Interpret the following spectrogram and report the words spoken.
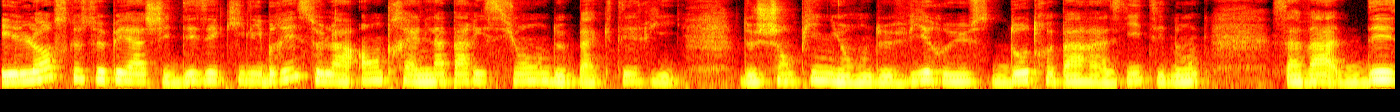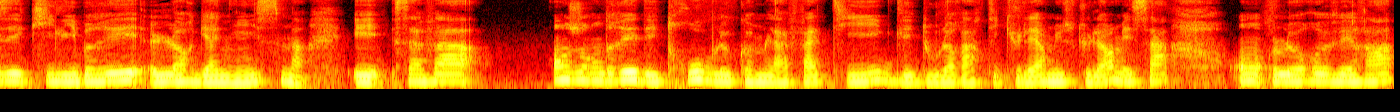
Et lorsque ce pH est déséquilibré, cela entraîne l'apparition de bactéries, de champignons, de virus, d'autres parasites et donc ça va déséquilibrer l'organisme et ça va engendrer des troubles comme la fatigue, les douleurs articulaires, musculaires, mais ça, on le reverra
